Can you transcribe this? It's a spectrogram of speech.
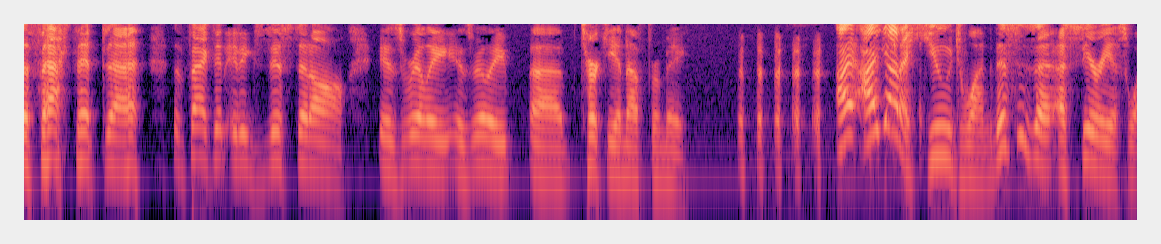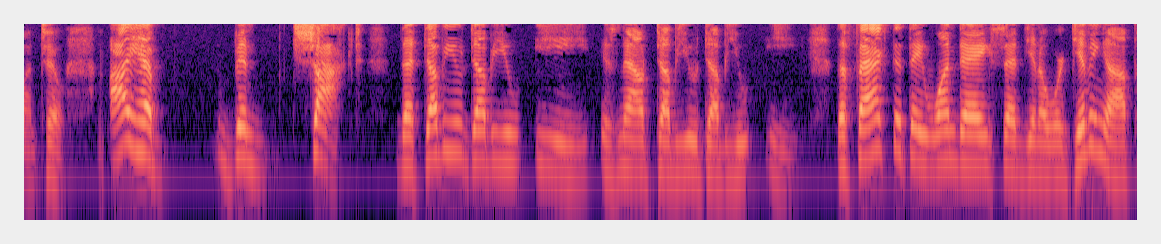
the fact that uh, the fact that it exists at all is really is really uh, turkey enough for me. I, I got a huge one. This is a, a serious one too. I have been shocked that WWE is now WWE. The fact that they one day said, you know, we're giving up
